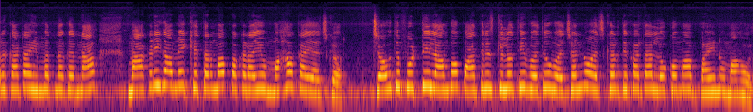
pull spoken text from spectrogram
સાબરકાંઠા હિંમતનગરના માકડી ગામે ખેતરમાં પકડાયો મહાકાય અજગર. ચૌદ ફૂટથી લાંબો પાંત્રીસ કિલોથી વધુ વજનનો અજગર દેખાતા લોકોમાં ભયનો માહોલ.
